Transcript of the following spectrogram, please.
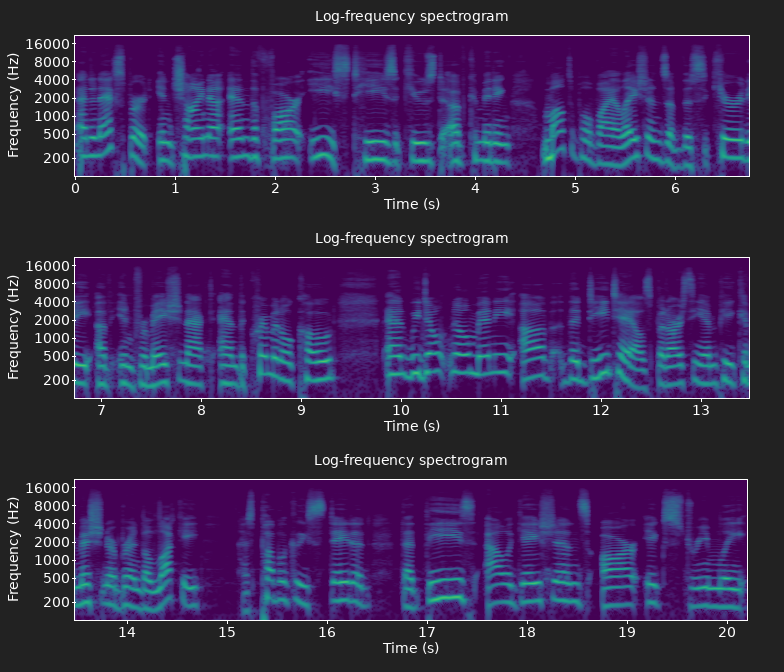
and an expert in China and the Far East. He's accused of committing multiple violations of the Security of Information Act and the Criminal Code. And we don't know many of the details, but RCMP Commissioner Brenda Lucki has publicly stated that these allegations are extremely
